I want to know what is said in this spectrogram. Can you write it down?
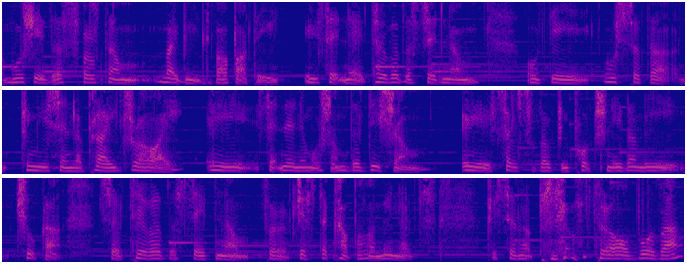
може да свртам, maybe два пати и се не треба да седнам og det også da kemisen er dry e se nene mo som da disham e selsa ki pochni da mi chuka. So teva da set nam for just a couple of minutes. Ki sena piam tra boda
